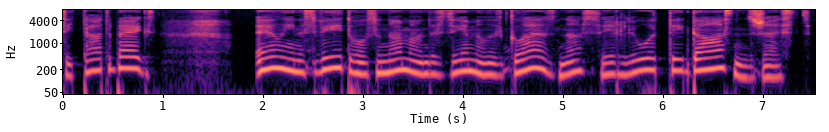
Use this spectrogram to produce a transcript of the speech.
Citāta beigas. Elīnas Vītols un Amandas Ziemeles gleznas ir ļoti dāsns žests.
